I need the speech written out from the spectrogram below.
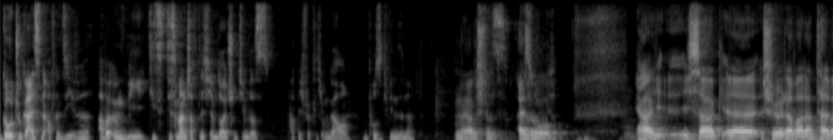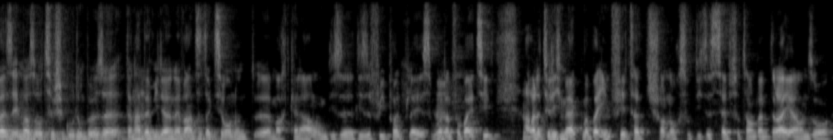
Go-To-Guys in der Offensive, aber irgendwie dies, das Mannschaftliche im deutschen Team, das hat mich wirklich umgehauen, im positiven Sinne. Ja, das stimmt. Das, also, ja, ich, sag, äh, Schröder war dann teilweise immer so zwischen gut und böse. Dann hat mhm. er wieder eine Wahnsinnsaktion und äh, macht, keine Ahnung, diese, diese Three-Point-Plays, wo mhm. er dann vorbeizieht. Mhm. Aber natürlich merkt man, bei ihm fehlt halt schon noch so dieses Selbstvertrauen beim Dreier und so.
